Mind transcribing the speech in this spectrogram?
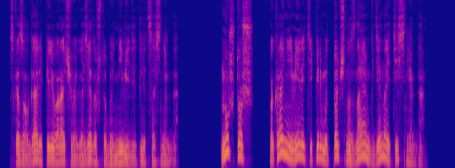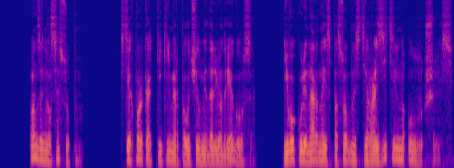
— сказал Гарри, переворачивая газету, чтобы не видеть лица Снега. — Ну что ж, по крайней мере, теперь мы точно знаем, где найти Снега. Он занялся супом. С тех пор, как Кикимер получил медальон Регулуса, его кулинарные способности разительно улучшились.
